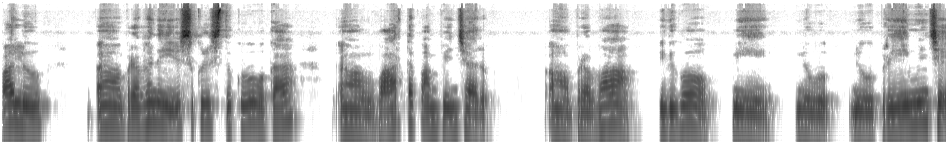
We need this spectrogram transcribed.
వాళ్ళు ప్రభుని యేసుక్రీస్తుకు ఒక వార్త పంపించారు. ప్రభా ఇదిగో నీ నువ్వు నువ్వు ప్రేమించే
